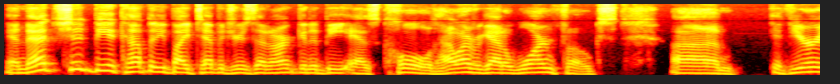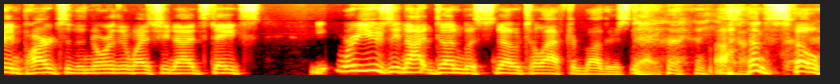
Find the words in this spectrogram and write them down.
And that should be accompanied by temperatures that aren't going to be as cold. However, got to warn folks um, if you're in parts of the northern western United States, we're usually not done with snow till after Mother's Day. yeah. um, so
